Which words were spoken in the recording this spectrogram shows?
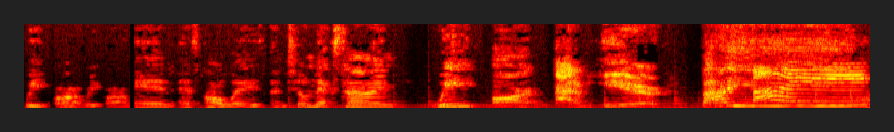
We are, we are. And as always, until next time, we are out of here. Bye. Bye.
